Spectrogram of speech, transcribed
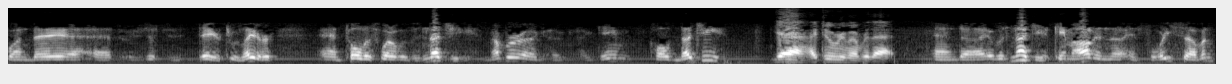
one day, at, just a day or two later, and told us what it was Nudgy. Remember a, a, a game called Nudgy? Yeah, I do remember that. And uh, it was Nudgy. It came out in uh, in '47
